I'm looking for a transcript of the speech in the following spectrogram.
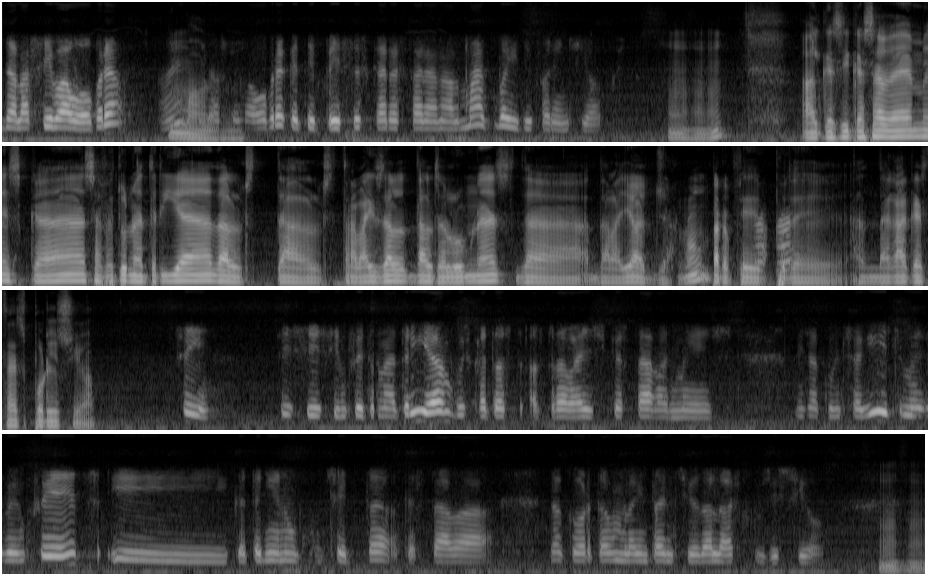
de la seva obra, eh? Molt la seva obra que té peces que ara estan al MACBA i diferents llocs. Uh -huh. El que sí que sabem és que s'ha fet una tria dels, dels treballs del, dels alumnes de, de la llotja, no? per fer, poder endegar aquesta exposició. Sí, sí, sí, sí, hem fet una tria, hem buscat els, els treballs que estaven més, més aconseguits, més ben fets i que tenien un concepte que estava d'acord amb la intenció de l'exposició. Uh -huh.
